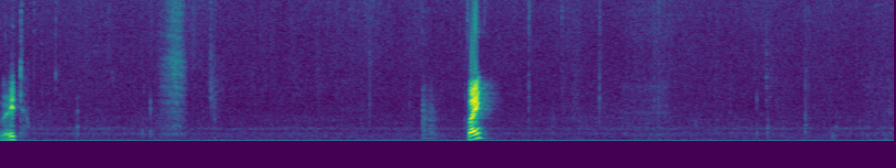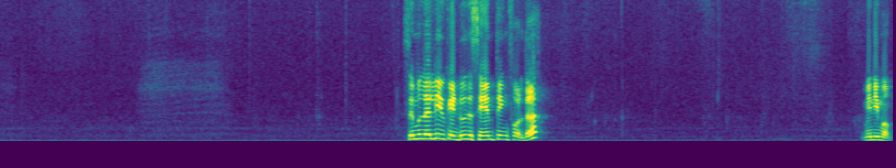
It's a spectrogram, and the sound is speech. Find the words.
right. Fine. Similarly, you can do the same thing for the minimum.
